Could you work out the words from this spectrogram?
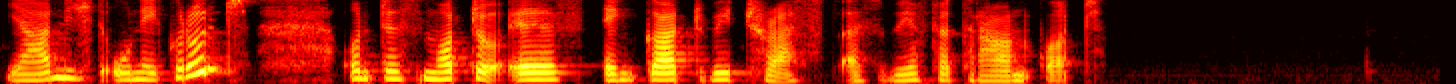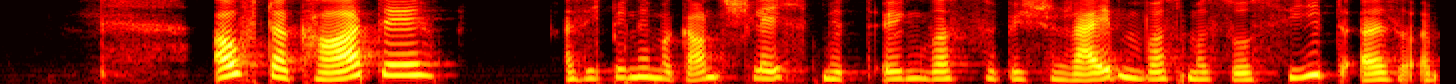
ja, nicht ohne Grund. Und das Motto ist „In God we trust“, also wir vertrauen Gott. Auf der Karte also ich bin immer ganz schlecht mit irgendwas zu beschreiben, was man so sieht, also ein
